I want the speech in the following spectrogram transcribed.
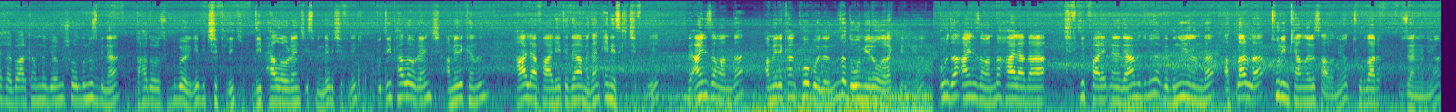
Arkadaşlar bu arkamda görmüş olduğunuz bina daha doğrusu bu bölge bir çiftlik. Deep Hollow Ranch isminde bir çiftlik. Bu Deep Hollow Ranch Amerika'nın hala faaliyete devam eden en eski çiftliği ve aynı zamanda Amerikan kovboylarının da doğum yeri olarak biliniyor. Burada aynı zamanda hala daha çiftlik faaliyetlerine devam ediliyor ve bunun yanında atlarla tur imkanları sağlanıyor. Turlar düzenleniyor.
